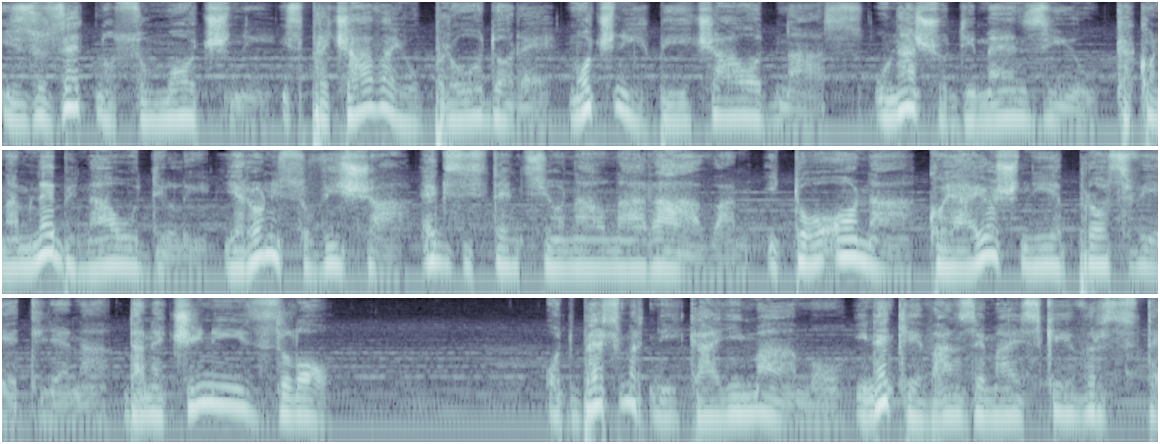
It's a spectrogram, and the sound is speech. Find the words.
Izuzetno su moćni i sprečavaju prodore moćnih bića od nas u našu dimenziju kako nam ne bi naudili jer oni su viša egzistencionalna ravan i to ona koja još nije prosvjetljena da ne čini zlo od besmrtnika imamo i neke vanzemaljske vrste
